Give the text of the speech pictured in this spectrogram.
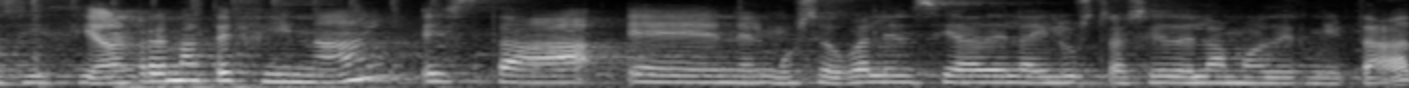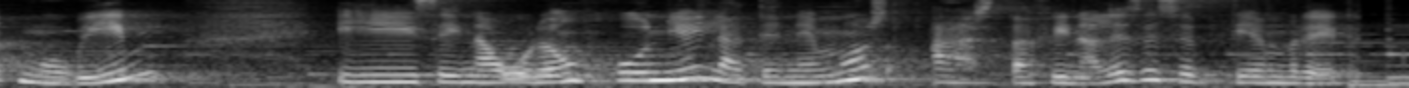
Exposición Remate Final está en el Museo Valencià de la Ilustración de la Modernidad, MUBIM, y se inauguró en junio y la tenemos hasta finales de septiembre.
